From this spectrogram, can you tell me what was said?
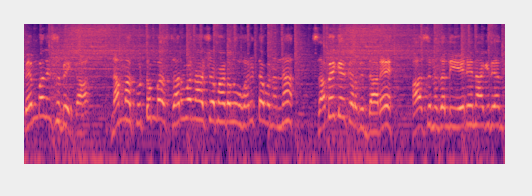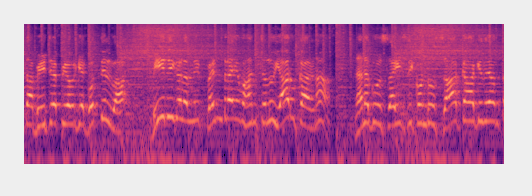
ಬೆಂಬಲಿಸಬೇಕಾ? ನಮ್ಮ ಕುಟುಂಬ ಸರ್ವನಾಶ ಮಾಡಲು ಹೊರಟವನನ್ನ ಸಭೆಗೆ ಕರೆದಿದ್ದಾರೆ. ಹಾಸನದಲ್ಲಿ ಏನೇನಾಗಿದೆ ಅಂತ ಬಿಜೆಪಿ ಅವರಿಗೆ ಗೊತ್ತಿಲ್ವಾ? ಬೀದಿಗಳಲ್ಲಿ ಪೆನ್ ಡ್ರೈವ್ ಹಂಚಲು ಯಾರು ಕಾರಣ? ನನಗೂ ಸಹಿಸಿಕೊಂಡು ಸಾಕಾಗಿದೆ ಅಂತ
